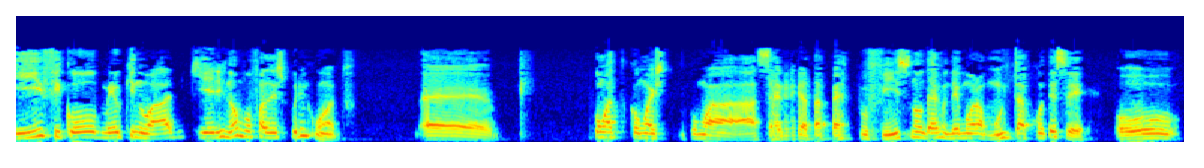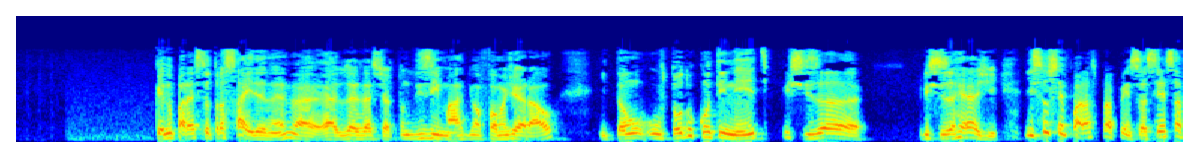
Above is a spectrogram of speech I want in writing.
E ficou meio que no ar de que eles não vão fazer isso por enquanto. É, como, a, como, a, como a série já está perto do fim, isso não deve demorar muito a acontecer. Ou porque não parece outra saída, né? Os exércitos já estão dizimados de uma forma geral, então o, todo o continente precisa, precisa reagir. E se você parasse para pensar, se essa,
